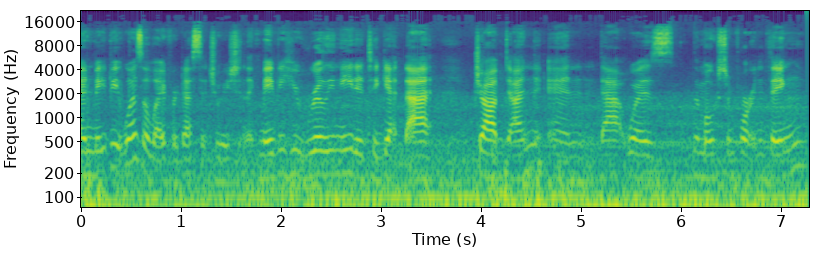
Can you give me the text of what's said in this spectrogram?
And maybe it was a life or death situation. Like maybe he really needed to get that job done, and that was the most important thing.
